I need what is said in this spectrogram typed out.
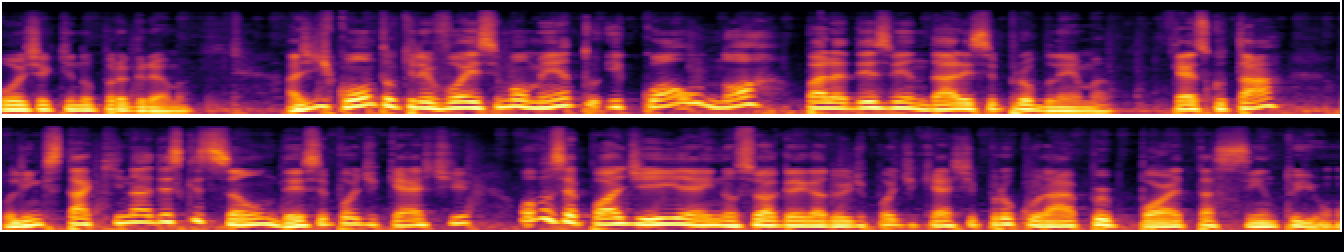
hoje aqui no programa. A gente conta o que levou a esse momento e qual o nó para desvendar esse problema. Quer escutar? O link está aqui na descrição desse podcast, ou você pode ir aí no seu agregador de podcast e procurar por Porta 101.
